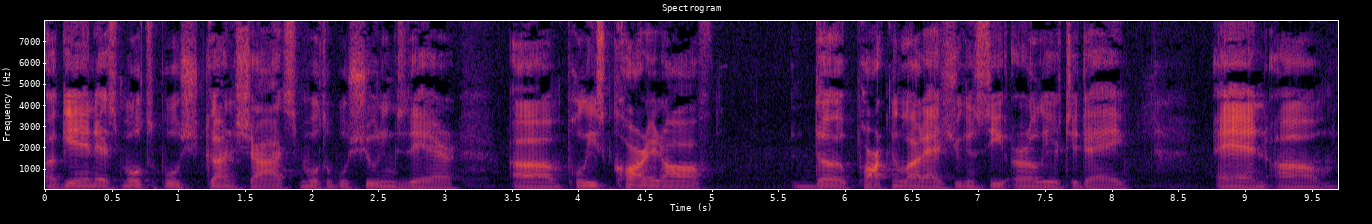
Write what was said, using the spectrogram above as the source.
again, there's multiple gunshots, multiple shootings there. Um, police carted off the parking lot as you can see earlier today, and um,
